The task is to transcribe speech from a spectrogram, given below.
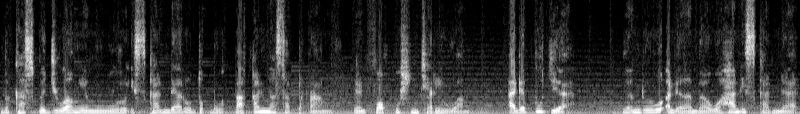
bekas pejuang yang menyuruh Iskandar untuk melupakan masa perang dan fokus mencari uang. Ada Puja, yang dulu adalah bawahan Iskandar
